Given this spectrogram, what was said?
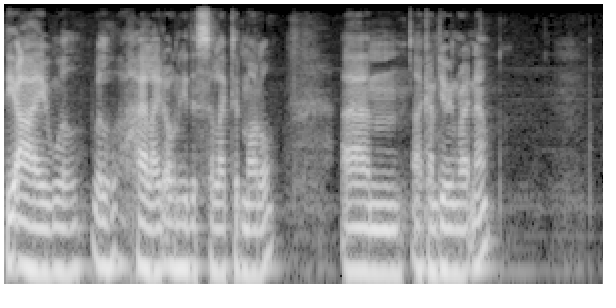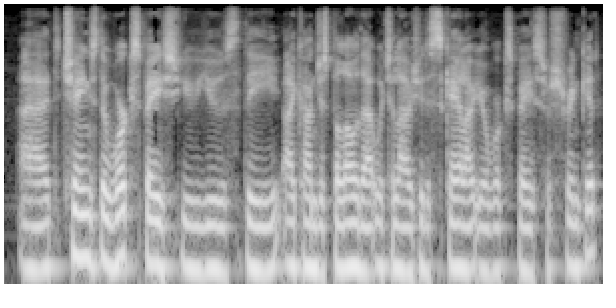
The eye will, will highlight only the selected model um, like I'm doing right now. Uh, to change the workspace you use the icon just below that which allows you to scale out your workspace or shrink it.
